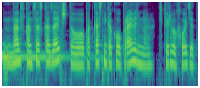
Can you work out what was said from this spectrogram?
Надо в конце сказать, что подкаст «Никакого правильно» теперь выходит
